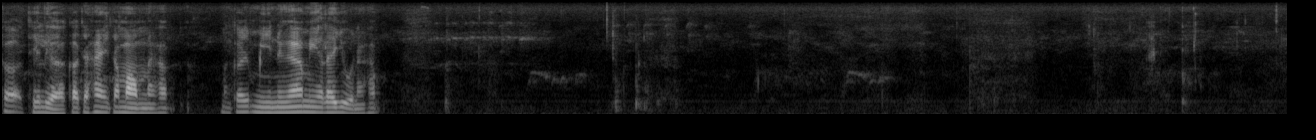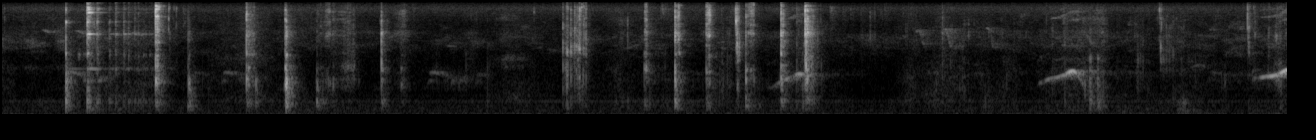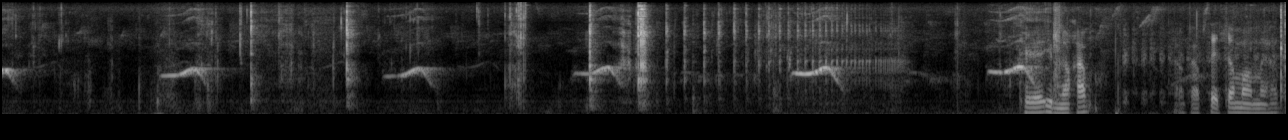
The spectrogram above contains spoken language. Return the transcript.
ก็ที่เหลือก็จะให้เจ้ามอมนะครับ มันก็มีเนื้อมีอะไรอยู่นะครับ โอเคอิ่มแล้วครับครับครับ เสร็จจะมอมไหมครับ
